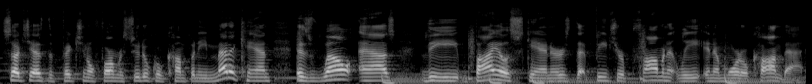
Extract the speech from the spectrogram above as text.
such as the fictional pharmaceutical company Medican, as well as the bioscanners that feature prominently in Immortal Kombat.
